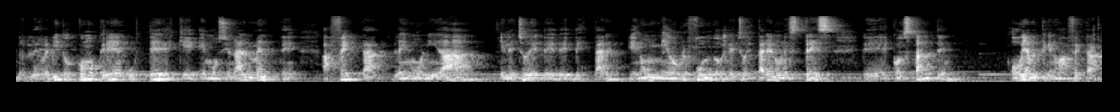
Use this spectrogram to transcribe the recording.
Les repito, ¿cómo creen ustedes que emocionalmente afecta la inmunidad el hecho de, estar en un miedo profundo, el hecho de estar en un estrés eh, constante? Obviamente que nos afecta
